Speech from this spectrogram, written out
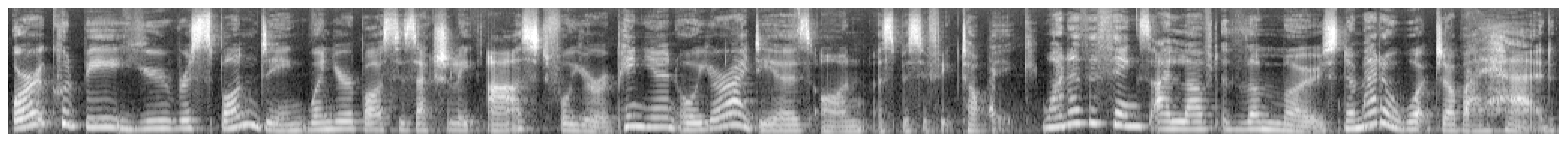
or it could be you responding when your boss is actually asked for your opinion or your ideas on a specific topic. One of the things I loved the most, no matter what job I had,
